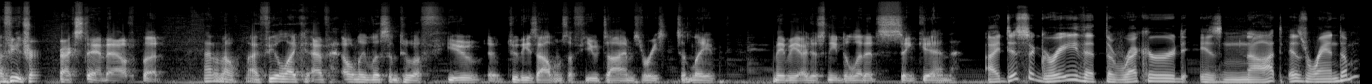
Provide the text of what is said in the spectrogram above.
a few tra- tracks stand out, but I don't know. I feel like I've only listened to a few to these albums a few times recently. Maybe I just need to let it sink in. I disagree that the record is not as random.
